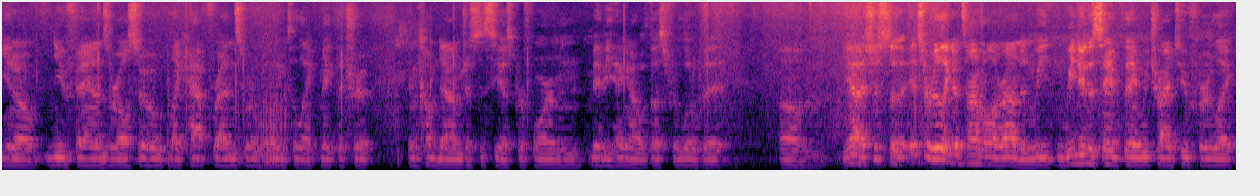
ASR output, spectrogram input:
you know new fans or also like have friends who are willing to like make the trip and come down just to see us perform and maybe hang out with us for a little bit. Um, yeah, it's just a it's a really good time all around, and we we do the same thing. We try to for like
